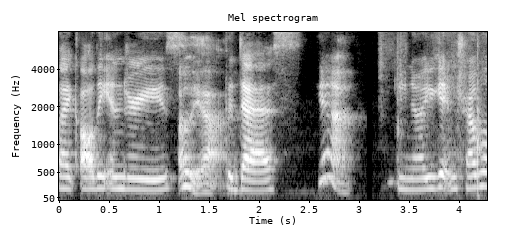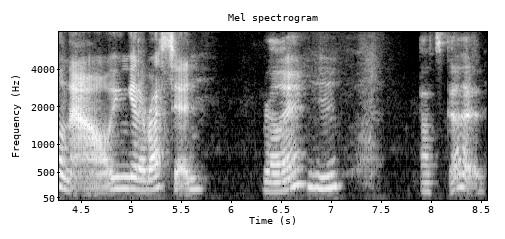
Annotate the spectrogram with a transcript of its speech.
Like all the injuries, Oh yeah. the deaths. yeah. You know, you get in trouble now. You can get arrested. Really? hmm That's good.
